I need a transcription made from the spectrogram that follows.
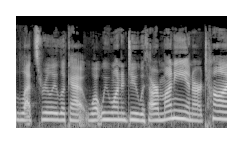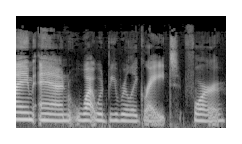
let's really look at what we want to do with our money and our time and what would be really great for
